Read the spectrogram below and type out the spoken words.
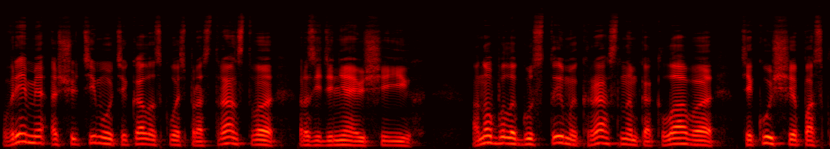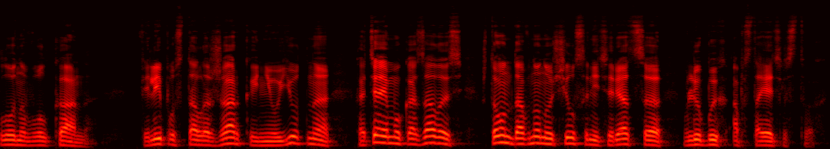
Время ощутимо утекало сквозь пространство, разъединяющее их. Оно было густым и красным, как лава, текущая по склону вулкана. Филиппу стало жарко и неуютно, хотя ему казалось, что он давно научился не теряться в любых обстоятельствах.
